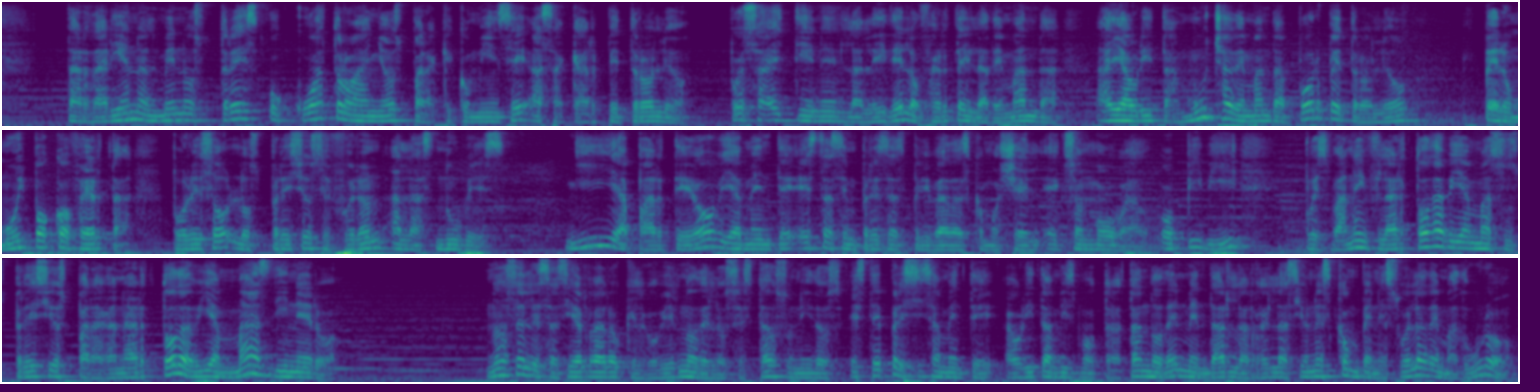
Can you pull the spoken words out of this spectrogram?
tardarían al menos 3 o 4 años para que comience a sacar petróleo. Pues ahí tienen la ley de la oferta y la demanda. Hay ahorita mucha demanda por petróleo, pero muy poca oferta, por eso los precios se fueron a las nubes. Y aparte, obviamente, estas empresas privadas como Shell, ExxonMobil o PB, pues van a inflar todavía más sus precios para ganar todavía más dinero. ¿No se les hacía raro que el gobierno de los Estados Unidos esté precisamente ahorita mismo tratando de enmendar las relaciones con Venezuela de Maduro?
